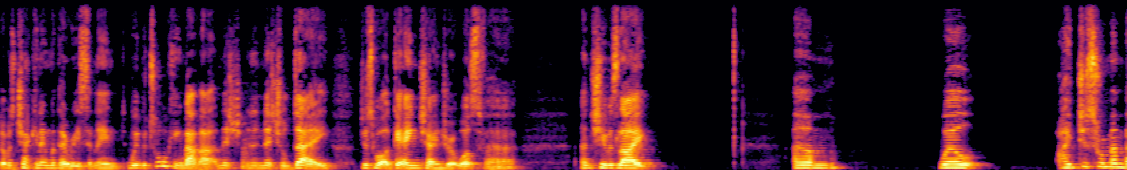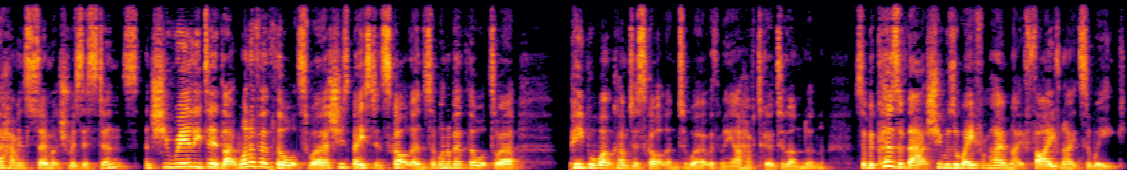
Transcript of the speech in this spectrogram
I was checking in with her recently and we were talking about that initial, initial day, just what a game changer it was for her. And she was like, um, well, I just remember having so much resistance. And she really did. Like, one of her thoughts were, she's based in Scotland. So, one of her thoughts were, people won't come to Scotland to work with me. I have to go to London. So, because of that, she was away from home like five nights a week.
